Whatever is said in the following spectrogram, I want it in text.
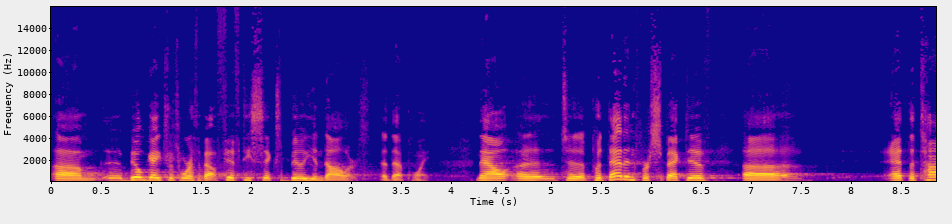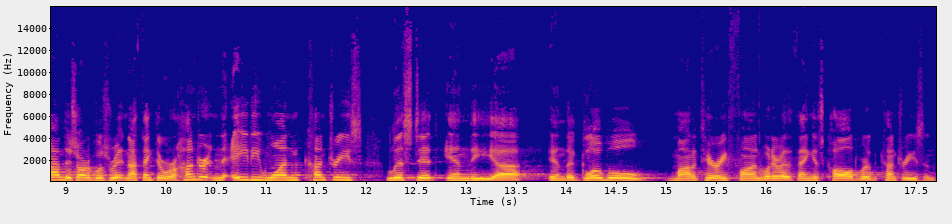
Um, Bill Gates was worth about $56 billion at that point. Now, uh, to put that in perspective, uh, at the time this article was written, I think there were 181 countries listed in the, uh, in the Global Monetary Fund, whatever the thing is called, where the countries and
